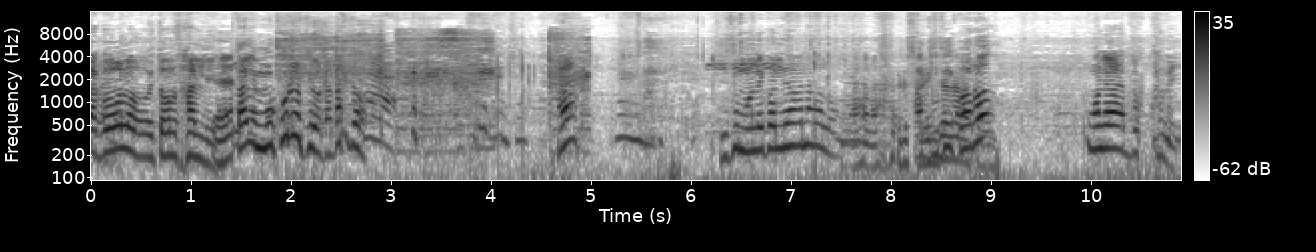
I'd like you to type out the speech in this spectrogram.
দেখো বলো ওই তখন ছাড়লি। তাহলে মুখোমুখি ওটা তাই তো? হ্যাঁ। হ্যাঁ? কিছু মনে করলে হবে না বলো? আর যদি করো মনে আর দুঃখ নেই।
